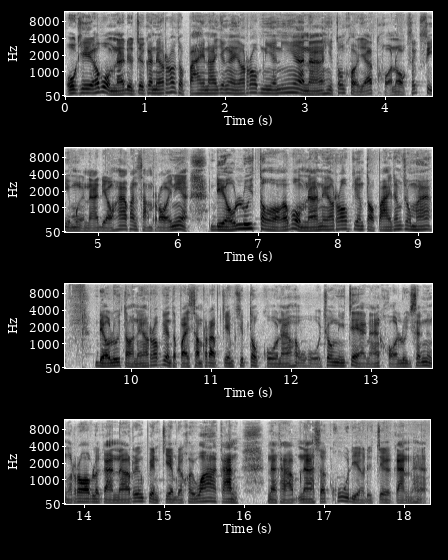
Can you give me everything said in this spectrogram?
โอเคครับผมนะ เดี๋ยวเจอกันในรอบต่อไปนะ ยังไงรอบเนี้ยเนี่ยนะเฮียต้องขออนุญาตถอนออกสักสี่หมื่นนะ เดี๋ยวห้าพันสามร้อยเนี่ย เดี๋ยวลุยต่อครับผมนะ ในรอบเกมต่อไปท่านผู้ชมฮะเดี๋ยวลุยต่อในรอบเกมต่อไปสำหรับเกมคริปโตโกนะโอ้โหช่วงนี้แจกนะ ขอลุยสักหนึ่งรอบแล้วกันนะ เรื่องเปลี่ยนเกมเดี๋ยวค่อยว่ากันนะครับนะสักคู่เดียวเดี๋ยวเจอกันฮะ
